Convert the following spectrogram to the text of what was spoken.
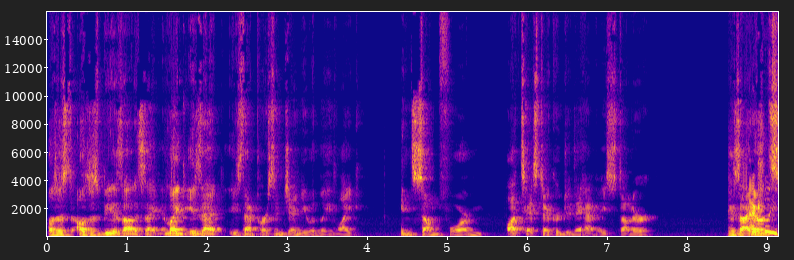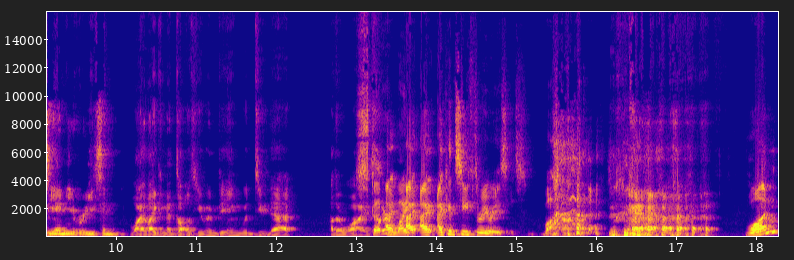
I'll just I'll just be as honest. as I like is that is that person genuinely like in some form autistic or do they have a stutter? Because I don't see any reason why like an adult human being would do that otherwise. Stutter I, might. I, I, I can see three reasons. Uh. One,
